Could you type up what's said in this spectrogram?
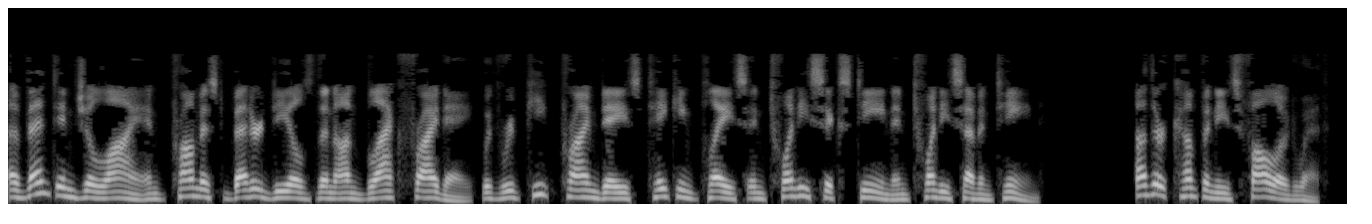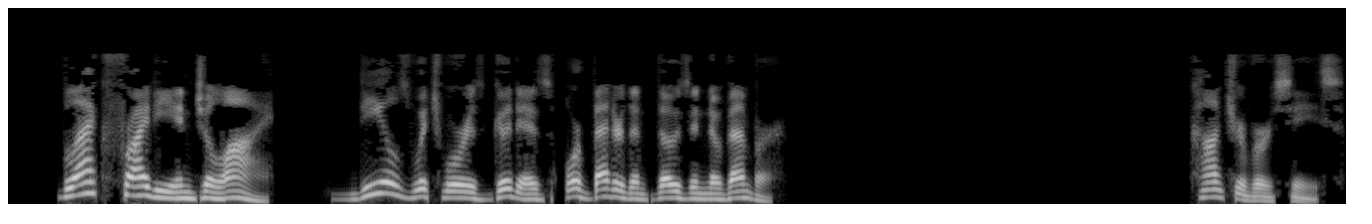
event in July and promised better deals than on Black Friday, with repeat Prime Days taking place in 2016 and 2017. Other companies followed with Black Friday in July deals which were as good as, or better than, those in November. Controversies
